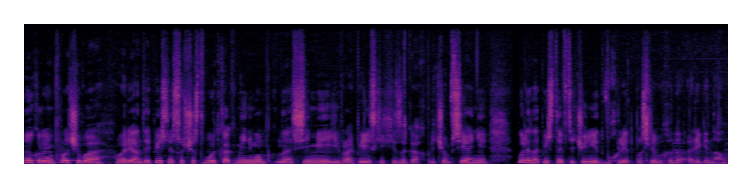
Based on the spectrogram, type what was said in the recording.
Ну и кроме прочего, варианты песни существуют как минимум на семи европейских языках, причем все они были написаны в течение двух лет после выхода оригинала.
